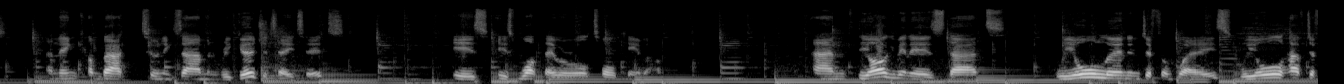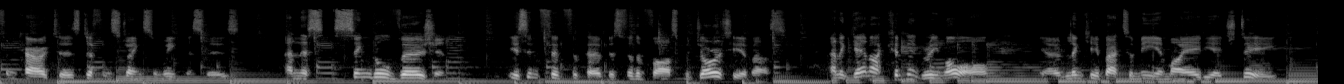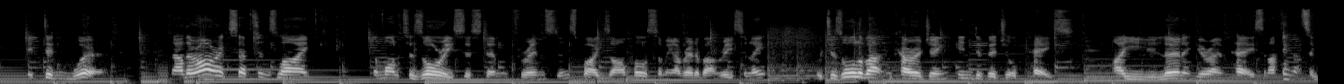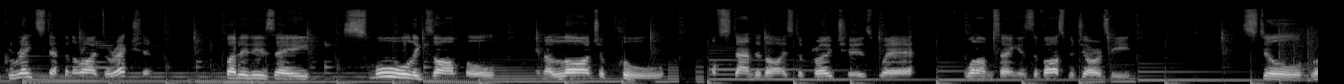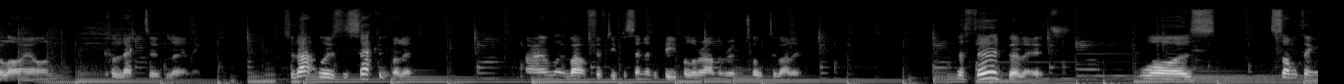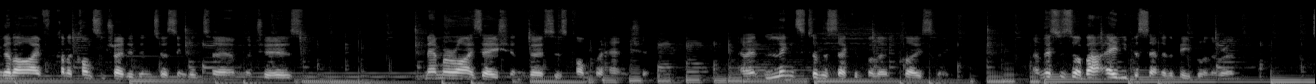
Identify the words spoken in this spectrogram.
and then come back to an exam and regurgitate it is, is what they were all talking about. And the argument is that we all learn in different ways. We all have different characters, different strengths and weaknesses. And this single version isn't fit for purpose for the vast majority of us. And again, I couldn't agree more. You know, linking it back to me and my ADHD, it didn't work. Now, there are exceptions like the Montessori system, for instance, by example, something I read about recently, which is all about encouraging individual pace i.e., you learn at your own pace. And I think that's a great step in the right direction. But it is a small example in a larger pool of standardized approaches where what I'm saying is the vast majority still rely on collective learning. So that was the second bullet. And about 50% of the people around the room talked about it. The third bullet was something that I've kind of concentrated into a single term, which is memorization versus comprehension. And it links to the second bullet closely. And this is about 80% of the people in the room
